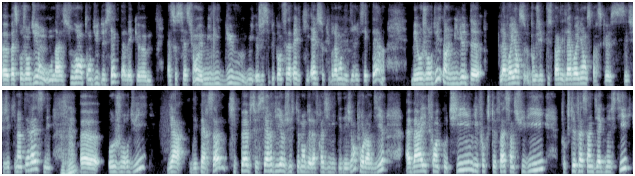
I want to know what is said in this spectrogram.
euh, parce qu'aujourd'hui, on, a souvent entendu de sectes avec l'association Milidu, je ne sais plus comment ça s'appelle, qui, elle, s'occupe vraiment des dérives sectaires. Mais aujourd'hui, dans le milieu de la voyance, donc j'ai plus parlé de la voyance parce que c'est le sujet qui m'intéresse, mais mhm. euh, aujourd'hui, il y a des personnes qui peuvent se servir justement de la fragilité des gens pour leur dire ah bah, il te faut un coaching, il faut que je te fasse un suivi, il faut que je te fasse un diagnostic.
